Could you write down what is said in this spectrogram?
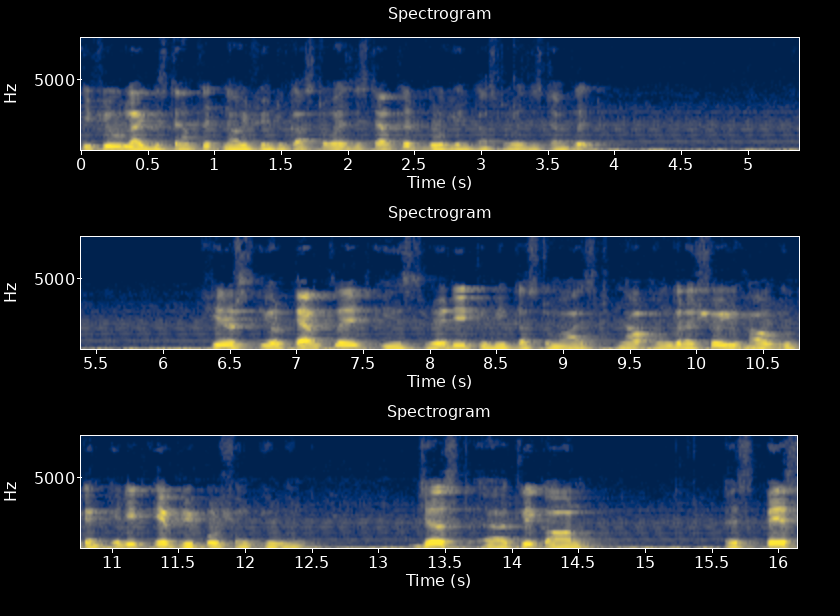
If you like this template now if you want to customize this template go here customize this template. Here's your template is ready to be customized. Now I'm gonna show you how you can edit every portion you want. Just uh, click on a space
